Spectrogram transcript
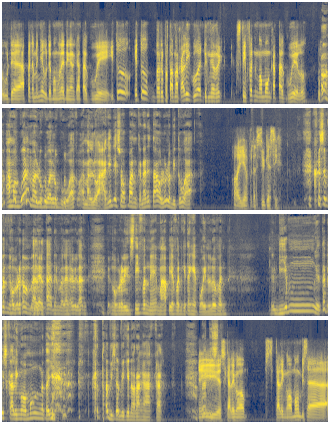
udah apa namanya udah memulai dengan kata gue. Itu itu baru pertama kali gua denger Steven ngomong kata gue loh. oh sama gua sama lu gua lu gua kok sama lu aja dia sopan karena dia tahu lu lebih tua Oh iya benar juga sih. gue sempet ngobrol sama Mbak Lela dan Mbak Lela bilang ngobrolin Steven ya maaf ya Van kita ngepoin lu Van diem gitu tapi sekali ngomong katanya kita bisa bikin orang ngakak Berarti- Iya sekali ngom sekali ngomong bisa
